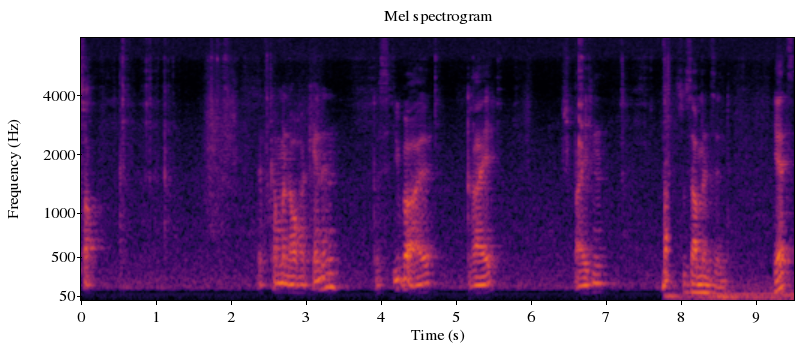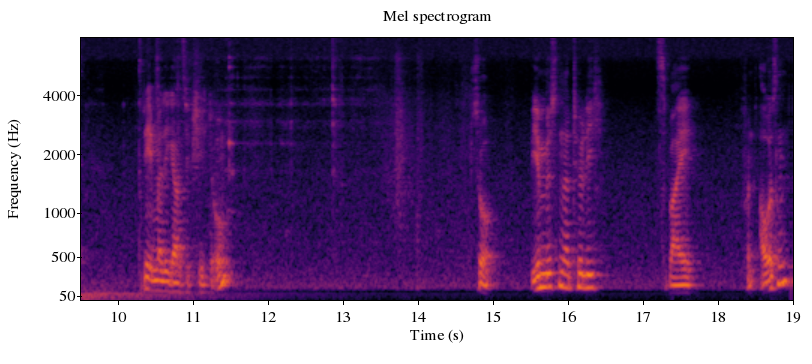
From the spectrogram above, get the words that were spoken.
So. Jetzt kann man auch erkennen, dass überall drei Speichen zusammen sind. Jetzt drehen wir die ganze Geschichte um. So, wir müssen natürlich zwei von außen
